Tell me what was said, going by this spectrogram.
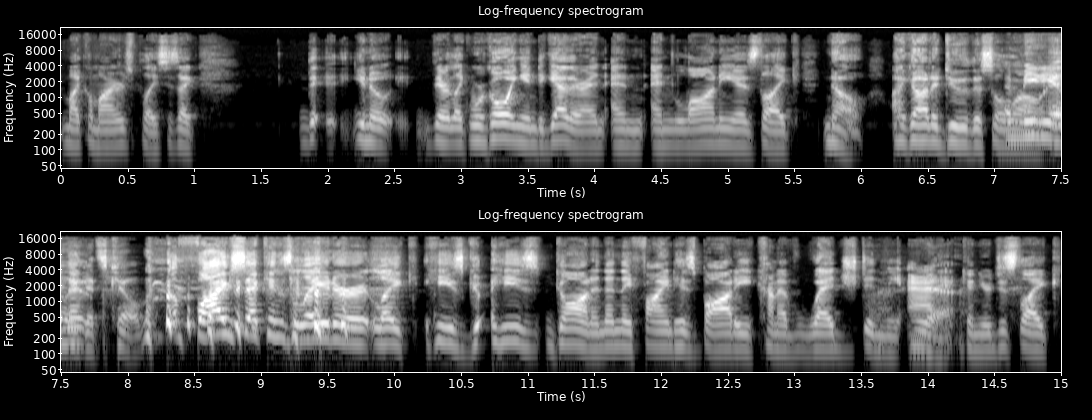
Michael Myers' place, he's like, th- you know, they're like, we're going in together, and and and Lonnie is like, no, I got to do this alone. Immediately gets killed. five seconds later, like he's he's gone, and then they find his body kind of wedged in the Yeah. attic, and you're just like,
